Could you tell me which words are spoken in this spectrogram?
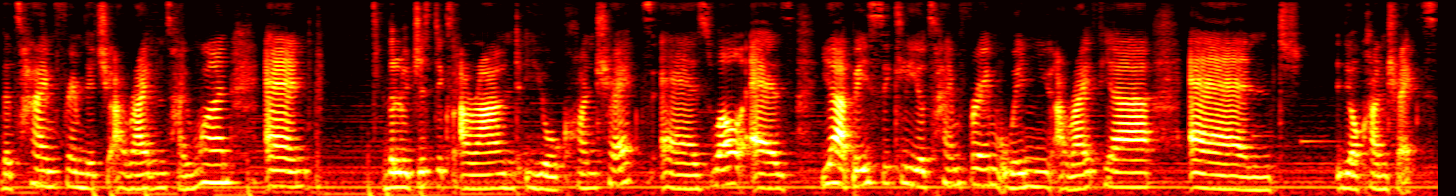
the time frame that you arrive in Taiwan and the logistics around your contracts as well as yeah basically your time frame when you arrive here and your contracts.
